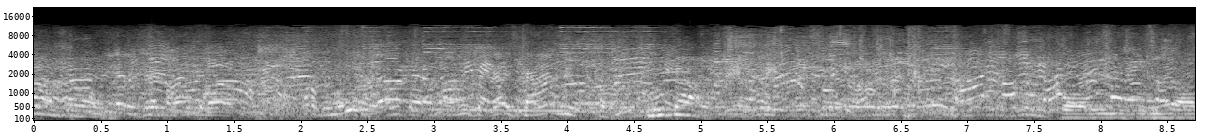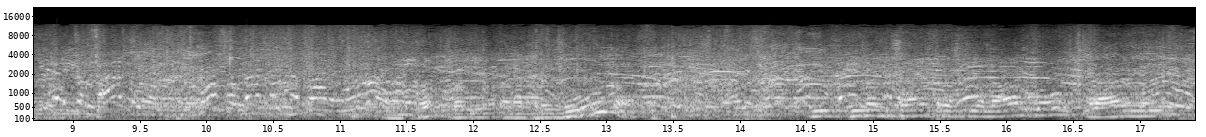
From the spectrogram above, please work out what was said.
mancherà poi tanto. Luca, La Liona ne ha preso uno. Chi non c'entra stia largo, vai.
